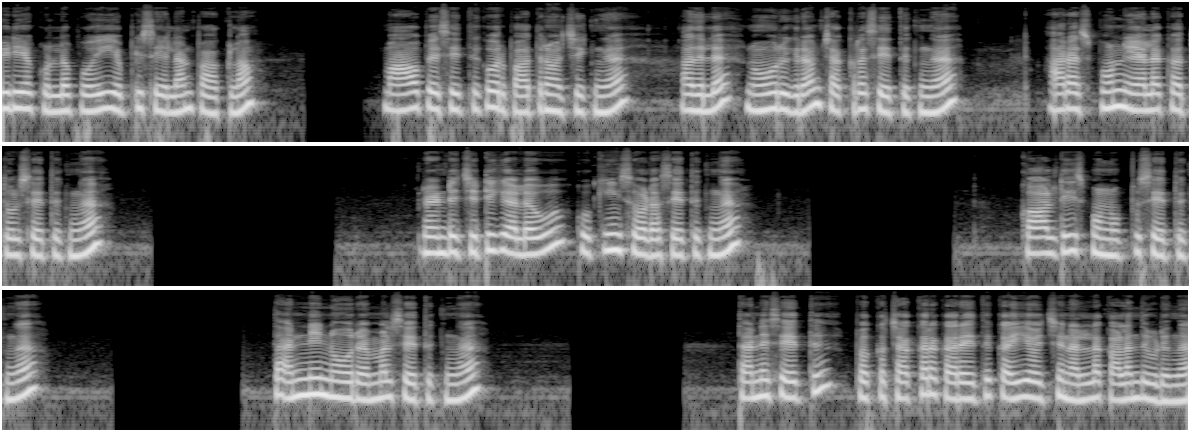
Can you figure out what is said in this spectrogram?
வீடியோக்குள்ளே போய் எப்படி செய்யலான்னு பார்க்கலாம். மாவு பேசியத்துக்கு ஒரு பாத்திரம் வச்சுக்கோங்க. அதில் நூறு கிராம் சர்க்கரை சேர்த்துக்குங்க. அரை ஸ்பூன் ஏலக்காய் தூள் சேர்த்துக்குங்க. ரெண்டு சிட்டிக்கு அளவு குக்கிங் சோடா சேர்த்துக்குங்க. கால் டீஸ்பூன் உப்பு சேர்த்துக்குங்க. தண்ணி நூறு எம்எல் சேர்த்துக்குங்க. தண்ணி சேர்த்து இப்போ சர்க்கரை கரைத்து கையை வச்சு நல்லா கலந்து விடுங்க.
